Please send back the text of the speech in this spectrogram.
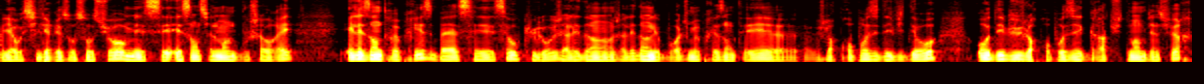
y a aussi les réseaux sociaux, mais c'est essentiellement le bouche à oreille. Et les entreprises, ben, c'est c'est au culot. J'allais dans, j'allais dans les boîtes, je me présentais, je leur proposais des vidéos. Au début, je leur proposais gratuitement, bien sûr.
